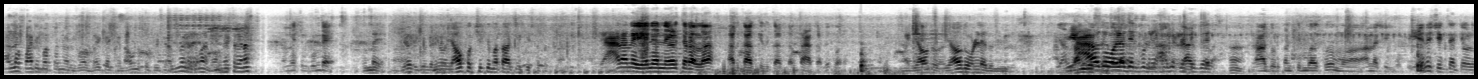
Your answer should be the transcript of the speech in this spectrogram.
ಅಲ್ಲ ಪಾರ್ಟಿ ಬರ್ತಾನೆ ಬೈಕ್ ಹಾಕಿ ಅವನು ನಿಮ್ಮ ಹೆಸರಣ್ಣ? ನಮ್ಮ ಹೆಸರು ಗುಂಡೆ. ಗುಂಡಯ್ಯ ನೀವು ಯಾವ ಪಕ್ಷಕ್ಕೆ ಮತ ಹಾಕ್ಲಿಕ್ಕೆ ಇಷ್ಟಪಡ್ತೀರಾ? ಯಾರನ್ನ ಏನೇನು ಹೇಳ್ತಾರಲ್ಲ ಅದಕ್ಕೆ ಹಾಕಿದಕ್ಕೆ ಹಾಕಂತ ಹಾಕೋದು ಬರ ಯಾವುದು ಯಾವುದು ಒಳ್ಳೆಯದು ನಿಮಗೆ ಯಾವುದು ಒಳ್ಳೇದಿಲ್ಲ ಬಿಡ್ರಿ ನಾ ದುಡ್ಕೊಂಡು ತಿನ್ಬೇಕು ಮ- ಅನ್ನ ಸಿಗ್ಬೇಕು. ಏನು ಸಿಗ್ತೈತೆ ಹೇಳು?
